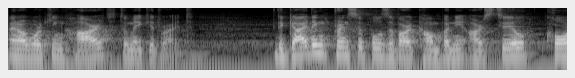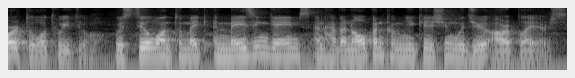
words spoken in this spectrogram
and are working hard to make it right. The guiding principles of our company are still core to what we do. We still want to make amazing games and have an open communication with you, our players.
